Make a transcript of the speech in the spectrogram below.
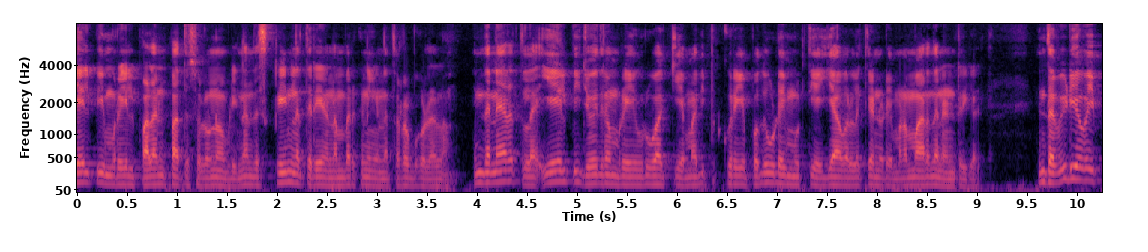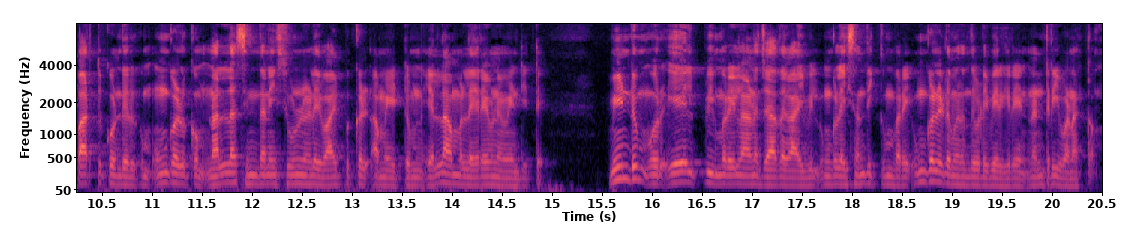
ஏஎல்பி முறையில் பலன் பார்த்து சொல்லணும் அப்படின்னா அந்த ஸ்க்ரீனில் தெரியிற நம்பருக்கு நீங்கள் என்ன தொடர்பு கொள்ளலாம். இந்த நேரத்தில் ஏஎல்பி ஜோதிட முறையை உருவாக்கிய மதிப்புக்குரிய பொது உடைமூர்த்தி ஐயா அவர்களுக்கு என்னுடைய மனமார்ந்த நன்றிகள். இந்த வீடியோவை பார்த்து கொண்டிருக்கும் உங்களுக்கும் நல்ல சிந்தனை சூழ்நிலை வாய்ப்புகள் அமையட்டும். எல்லாம் வல்ல இறைவனை வேண்டிட்டு. மீண்டும் ஒரு ஏஎல்பி முறையிலான ஜாதக ஆய்வில் உங்களை சந்திக்கும் வரை உங்களிடமிருந்து விடைபெறுகிறேன். நன்றி வணக்கம்.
